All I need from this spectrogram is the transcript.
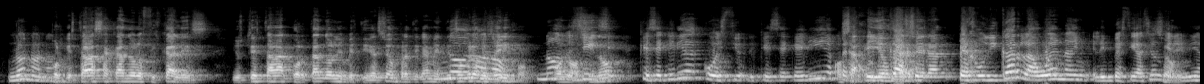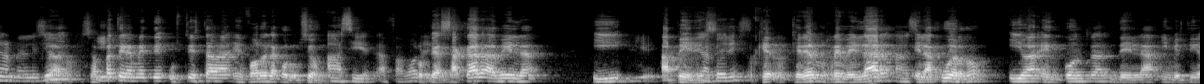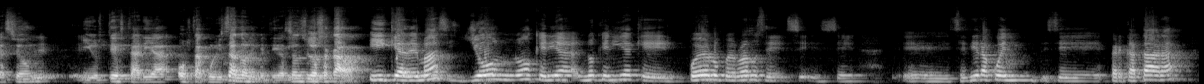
No, no, no. Porque estaba sacando a los fiscales y usted estaba cortando la investigación prácticamente. Eso fue lo que se dijo. No, ¿o no? sí, Si no, sí, que se quería cuestion- que se quería O sea, perjudicar, eran- perjudicar la buena la investigación Son, que venían realizando. claro, o sea, y- prácticamente usted estaba en favor de la corrupción. así es, a favor Porque de a sacar a Vela y a Pérez, y a Pérez. que- querer revelar Así el es. acuerdo, iba en contra de la investigación y usted estaría obstaculizando la investigación si lo sacaba. Y que además yo no quería, no quería que el pueblo peruano se, se, se, eh, se diera cuenta, se percatara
